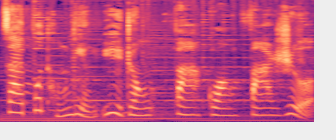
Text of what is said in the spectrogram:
在不同领域中发光发热。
